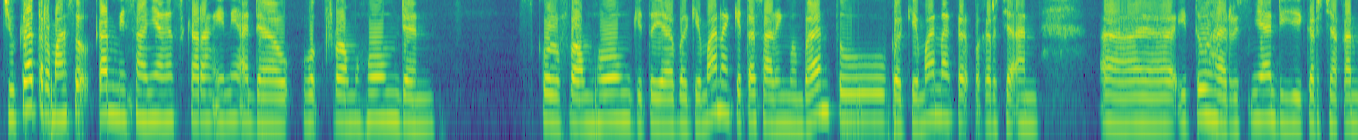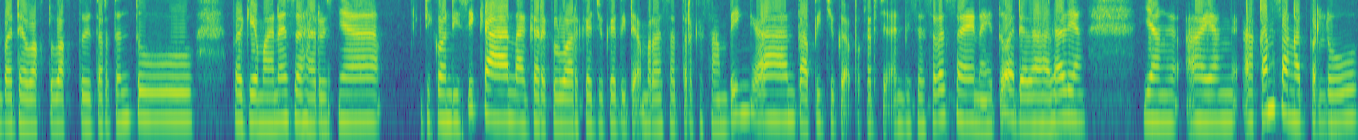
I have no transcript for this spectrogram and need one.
juga termasuk kan misalnya sekarang ini ada work from home dan school from home gitu ya. Bagaimana kita saling membantu? Bagaimana pekerjaan uh, itu harusnya dikerjakan pada waktu-waktu tertentu? Bagaimana seharusnya dikondisikan agar keluarga juga tidak merasa terkesampingkan tapi juga pekerjaan bisa selesai? Nah itu adalah hal-hal yang yang uh, yang akan sangat perlu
